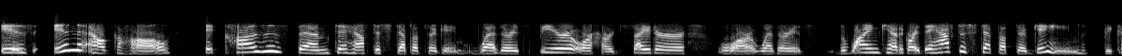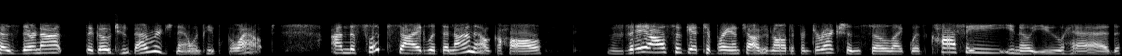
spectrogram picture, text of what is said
is in alcohol, it causes them to have to step up their game, whether it's beer or hard cider or whether it's the wine category, they have to step up their game because they're not the go to beverage now when people go out. On the flip side, with the non alcohol, they also get to branch out in all different directions. So, like with coffee, you know, you had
